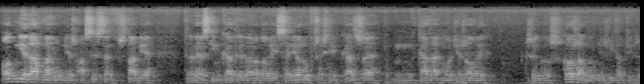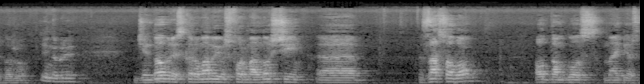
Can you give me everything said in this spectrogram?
od niedawna również asystent w sztabie trenerskim kadry narodowej seniorów, wcześniej w kadrze, mm, kadrach młodzieżowych Grzegorz Korzan, również witam Cię Grzegorzu. Dzień dobry. Dzień dobry, skoro mamy już formalności e, za sobą, oddam głos najpierw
